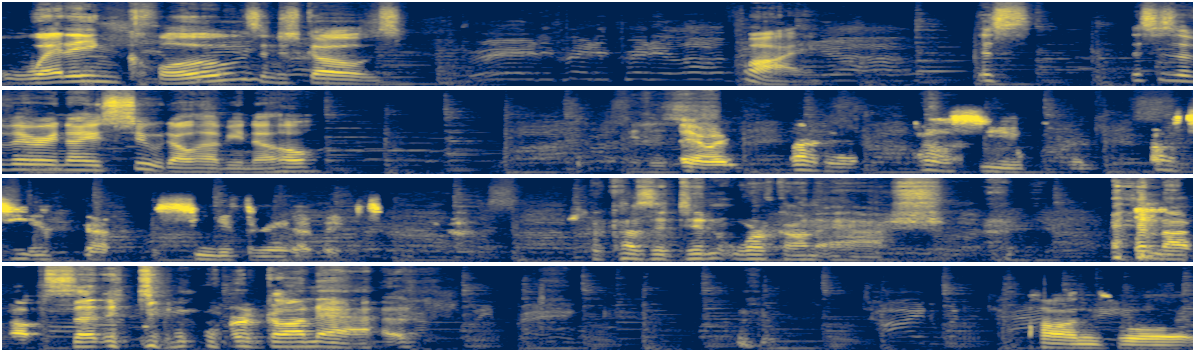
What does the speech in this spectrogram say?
wedding clothes, and just goes, "Why? This this is a very nice suit. I'll have you know." It is. Anyway, alright, I'll see you. I'll see you. uh, See you three in a bit. Because it didn't work on Ash. And I'm upset it didn't work on Ash. Hans will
